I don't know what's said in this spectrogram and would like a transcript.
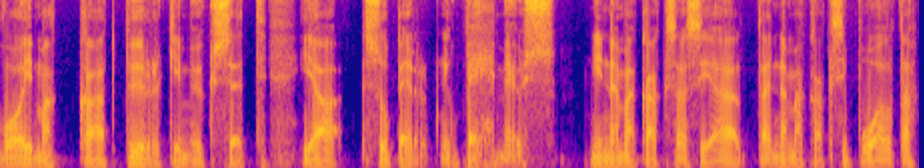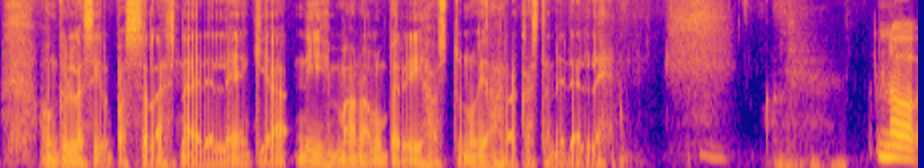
voimakkaat pyrkimykset ja super niin. Niin nämä kaksi asiaa tai nämä kaksi puolta on kyllä Silpassa läsnä edelleenkin ja niihin mä oon alun perin ihastunut ja rakastan edelleen. No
